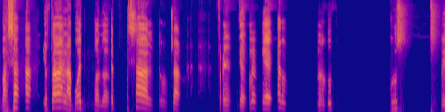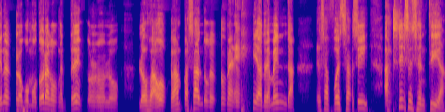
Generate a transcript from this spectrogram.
pasaba, yo estaba en la puerta cuando él pasaba, frente a mí, cuando tú cruzas, viene la locomotora con el tren, con los, los, los vagones que van pasando, con una energía tremenda, esa fuerza así, así se sentía.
